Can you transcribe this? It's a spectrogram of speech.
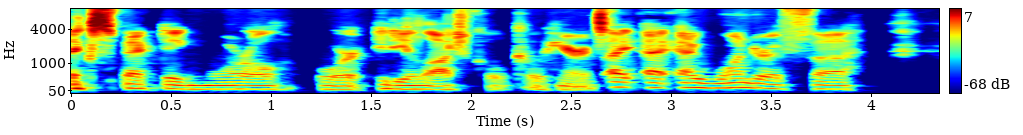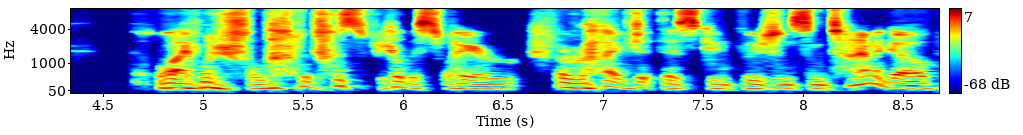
expecting moral or ideological coherence. I, I, I wonder if uh, well, I wonder if a lot of us feel this way or arrived at this conclusion some time ago,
